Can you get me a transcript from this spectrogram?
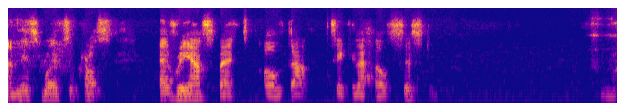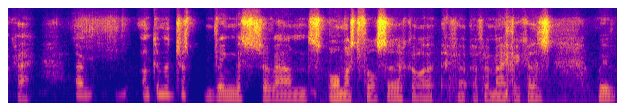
And this works across every aspect of that particular health system. Okay. Um, I'm going to just bring this around almost full circle, if, if I may, because we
